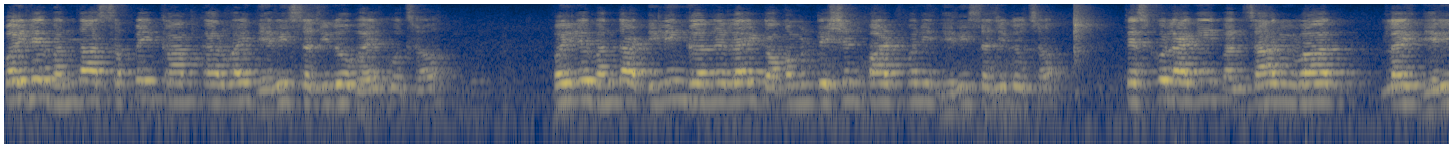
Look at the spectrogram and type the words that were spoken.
पहिले भन्दा सबै काम कारवाही धेरै सजिलो भएको छ। पहिले भन्दा डिलिङ गर्नेलाई डकुमेन्टेसन पार्ट पनि धेरै सजिलो छ। त्यसको लागि भन्सार विभागलाई धेरै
